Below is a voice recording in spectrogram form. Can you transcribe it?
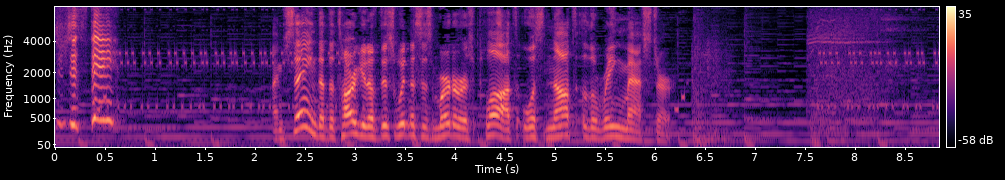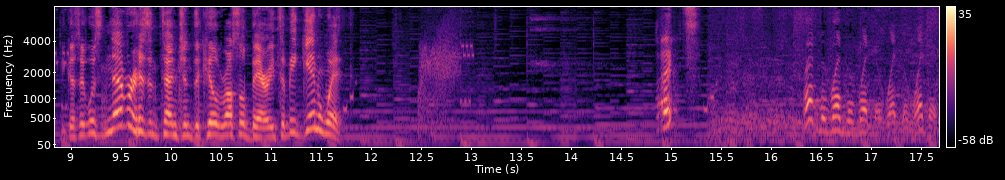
What did you just say? I'm saying that the target of this witness's murderous plot was not the ringmaster. Because it was never his intention to kill Russell Berry to begin with. What? Rubble, rubble, rubble, rubble, rubble.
